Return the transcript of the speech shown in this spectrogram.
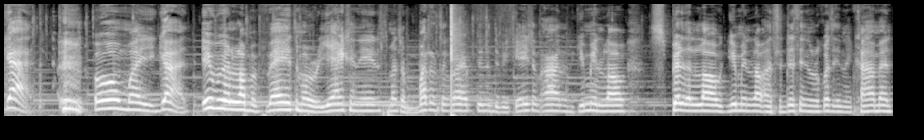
god. Oh my god. If you love my face, my reaction is smash a button, subscribe, turn notification on, give me love, spread the love, give me love, and suggesting and request in the comment,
